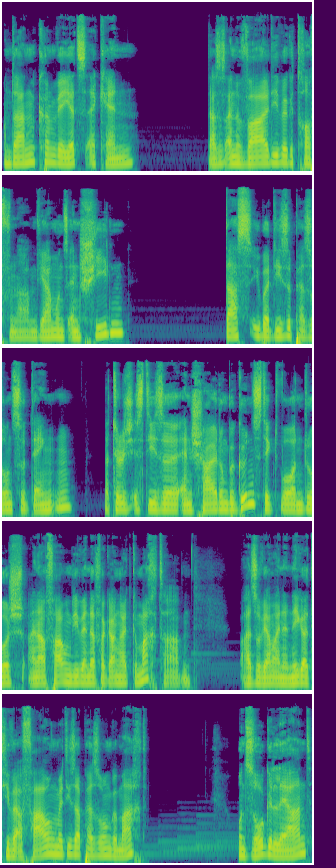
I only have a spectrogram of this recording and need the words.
Und dann können wir jetzt erkennen, das ist eine Wahl, die wir getroffen haben. Wir haben uns entschieden, das über diese Person zu denken. Natürlich ist diese Entscheidung begünstigt worden durch eine Erfahrung, die wir in der Vergangenheit gemacht haben. Also wir haben eine negative Erfahrung mit dieser Person gemacht und so gelernt,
